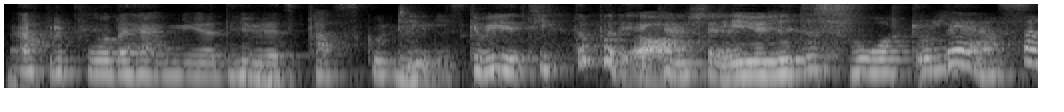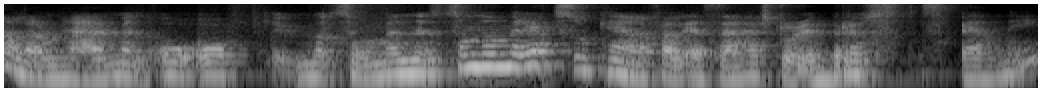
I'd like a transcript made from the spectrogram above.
apropå det här med hur ett pass går till. Ska vi titta på det ja, kanske? Det är ju lite svårt att läsa alla de här. Men, och, och, så, men som nummer ett så kan jag i alla fall läsa. Här står det bröstspänning.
